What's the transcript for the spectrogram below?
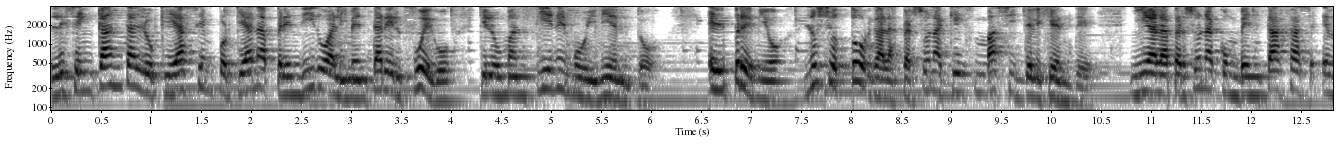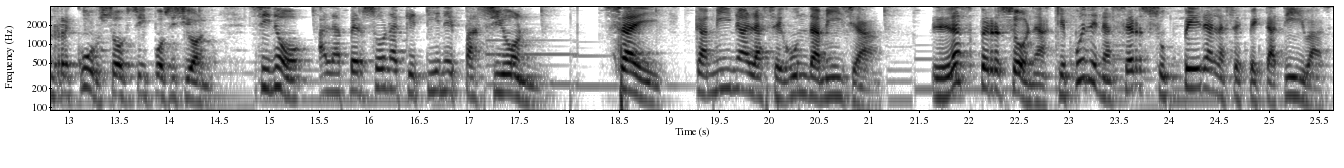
les encanta lo que hacen porque han aprendido a alimentar el fuego que los mantiene en movimiento. El premio no se otorga a la persona que es más inteligente, ni a la persona con ventajas en recursos y posición, sino a la persona que tiene pasión. 6. Camina la segunda milla. Las personas que pueden hacer superan las expectativas,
